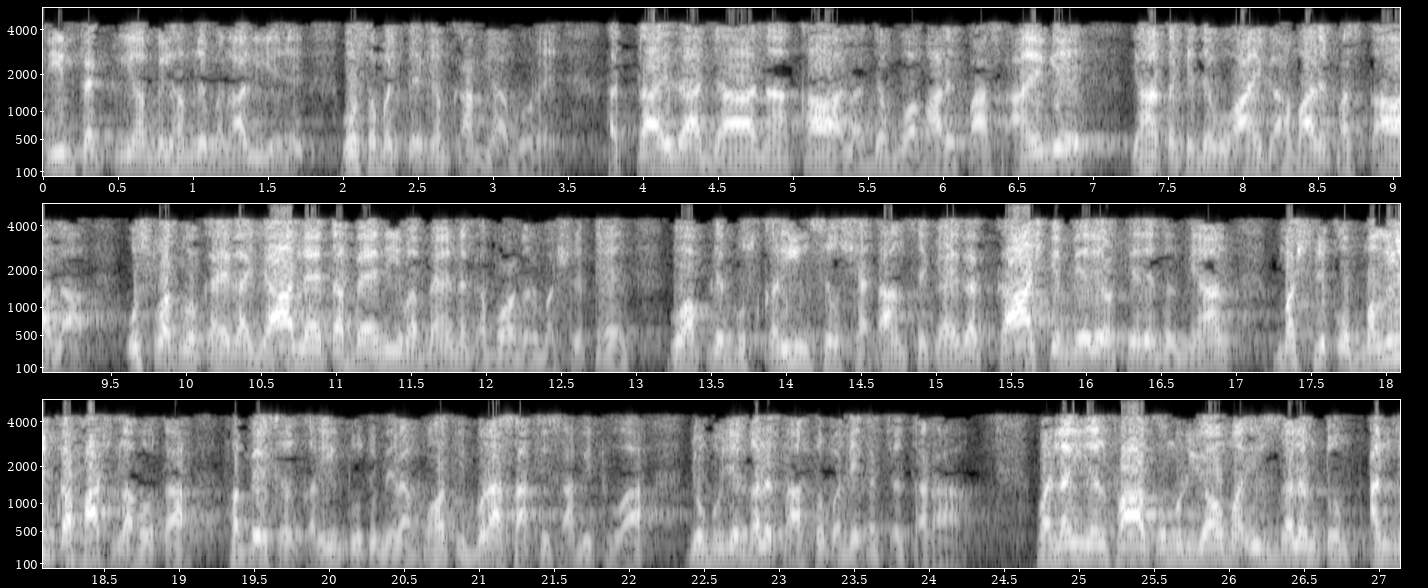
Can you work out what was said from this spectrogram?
تین فیکٹریاں بل ہم نے بنا لیے ہیں۔ وہ سمجھتے ہیں کہ ہم کامیاب ہو رہے ہیں۔ حتیٰ جانا کالا جب وہ ہمارے پاس آئیں گے، یہاں تک کہ جب وہ آئے گا ہمارے پاس کالا اس وقت وہ کہے گا، یا لیتا بینی و بین کا بہت المشرقین۔ وہ اپنے مسکرین سے اس شیطان سے کہے گا، کاش کے میرے اور تیرے درمیان مشرق و مغرب کا فاصلہ ہوتا فبیس القریم تو تو میرا بہت ہی برا ساتھی ثابت ہوا جو مجھے غلط راستوں پر لے کر چلتا رہا۔ وہ لئی الفا کم یوم اس ظلم تم ان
